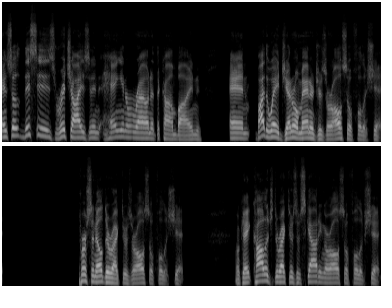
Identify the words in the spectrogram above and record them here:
And so this is Rich Eisen hanging around at the combine. And by the way, general managers are also full of shit. Personnel directors are also full of shit. Okay. College directors of scouting are also full of shit.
